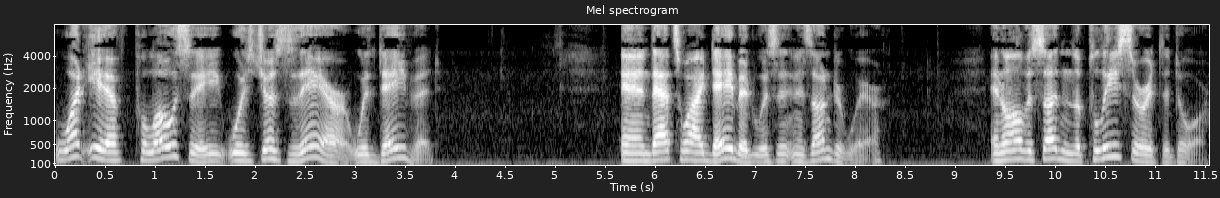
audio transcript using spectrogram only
what if Pelosi was just there with David? And that's why David was in his underwear. And all of a sudden, the police are at the door.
